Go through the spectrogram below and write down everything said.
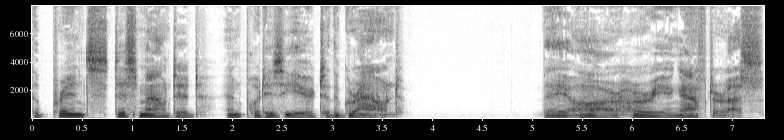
The prince dismounted and put his ear to the ground. They are hurrying after us,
